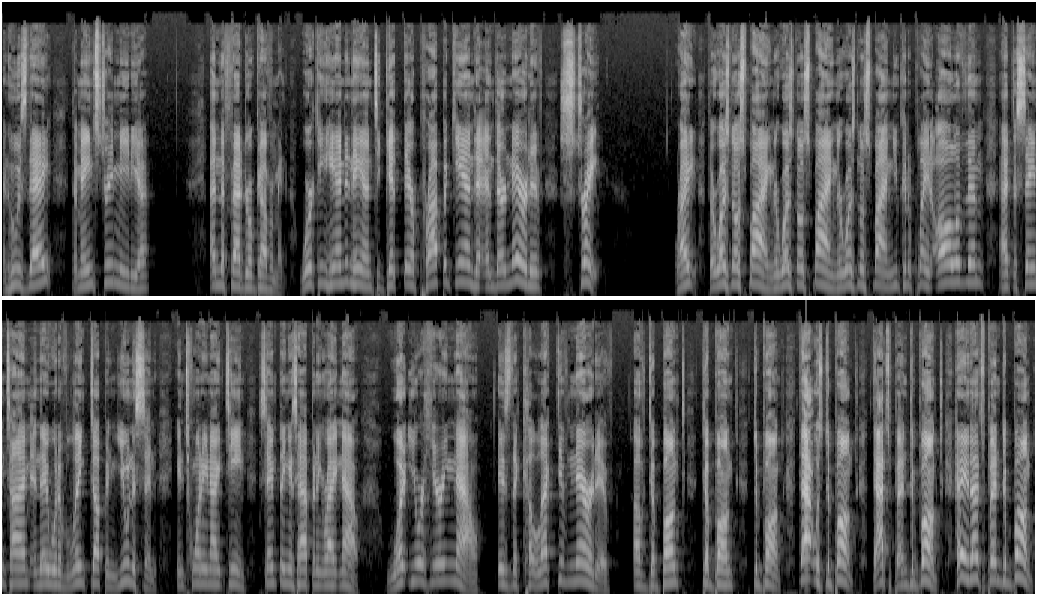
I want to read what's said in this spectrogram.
And who is they? The mainstream media and the federal government, working hand in hand to get their propaganda and their narrative straight right? There was no spying. There was no spying. There was no spying. You could have played all of them at the same time and they would have linked up in unison in 2019. Same thing is happening right now. What you're hearing now is the collective narrative of debunked, debunked, debunked. That was debunked. That's been debunked. Hey, that's been debunked.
